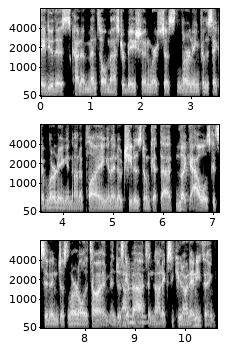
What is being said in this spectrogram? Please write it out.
they do this kind of mental masturbation where it's just learning for the sake of learning and not applying. And I know cheetahs don't get that. Like owls could sit and just learn all the time and just yeah. get facts mm-hmm. and not execute on anything.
